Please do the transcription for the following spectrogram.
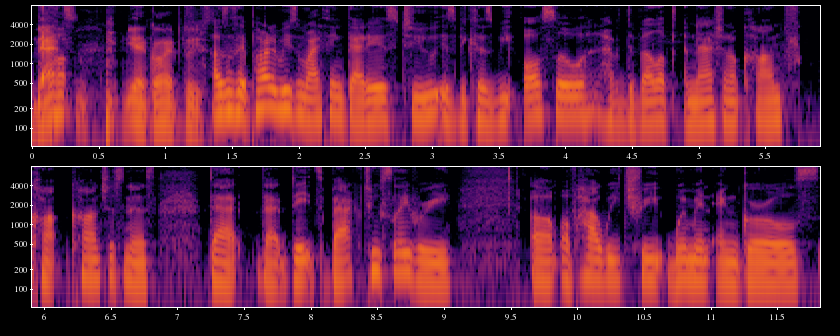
That's yeah. Go ahead, please. I was gonna say part of the reason why I think that is too is because we also have developed a national conf- con- consciousness that that dates back to slavery um, of how we treat women and girls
